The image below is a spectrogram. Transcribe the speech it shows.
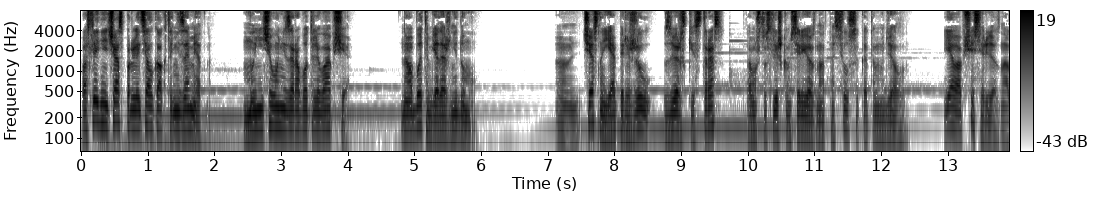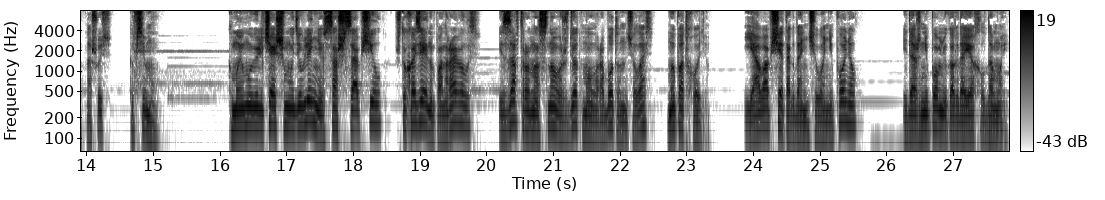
Последний час пролетел как-то незаметно. Мы ничего не заработали вообще. Но об этом я даже не думал. Э, честно, я пережил зверский стресс, потому что слишком серьезно относился к этому делу. Я вообще серьезно отношусь ко всему. К моему величайшему удивлению, Саша сообщил, что хозяину понравилось, и завтра он нас снова ждет, мол, работа началась, мы подходим. Я вообще тогда ничего не понял, и даже не помню, когда ехал домой.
